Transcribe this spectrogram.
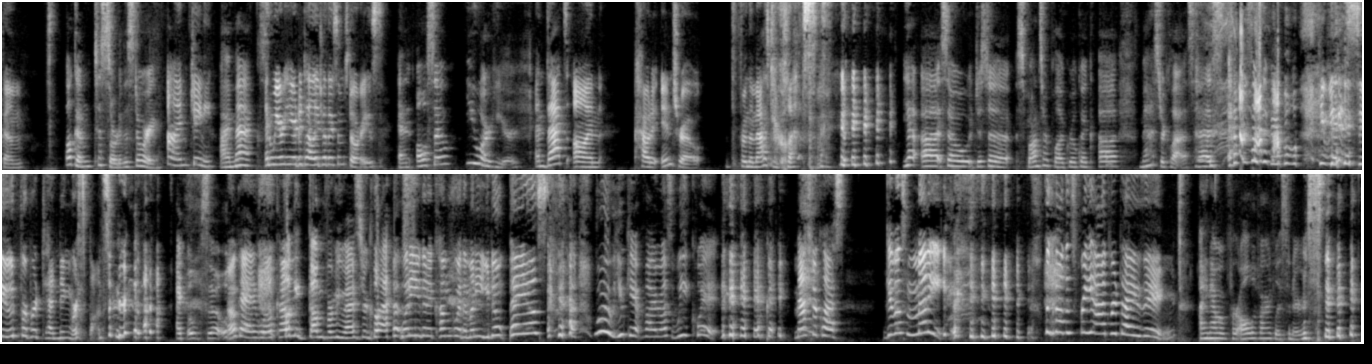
welcome. Welcome to Sort of the Story. I'm Janey, I'm Max. and we are here to tell each other some stories. and also, you are here. And that's on how to intro from the masterclass. yeah, uh, so just a sponsor plug real quick. Uh, Masterclass has episodes available. Can we get sued for pretending we're sponsored? I hope so. okay, well, come. Fucking come for me, Masterclass. What are you gonna come for? The money you don't pay us? Woo, you can't fire us, we quit. Masterclass, give us money. Look at all this free advertising. I know, for all of our listeners.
